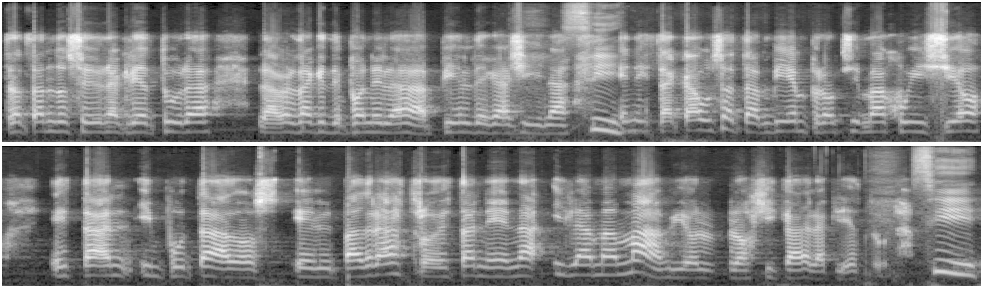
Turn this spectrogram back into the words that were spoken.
tratándose de una criatura, la verdad que te pone la piel de gallina. En esta causa también, próxima a juicio, están imputados el padrastro de esta nena y la mamá biológica de la criatura. Sí,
